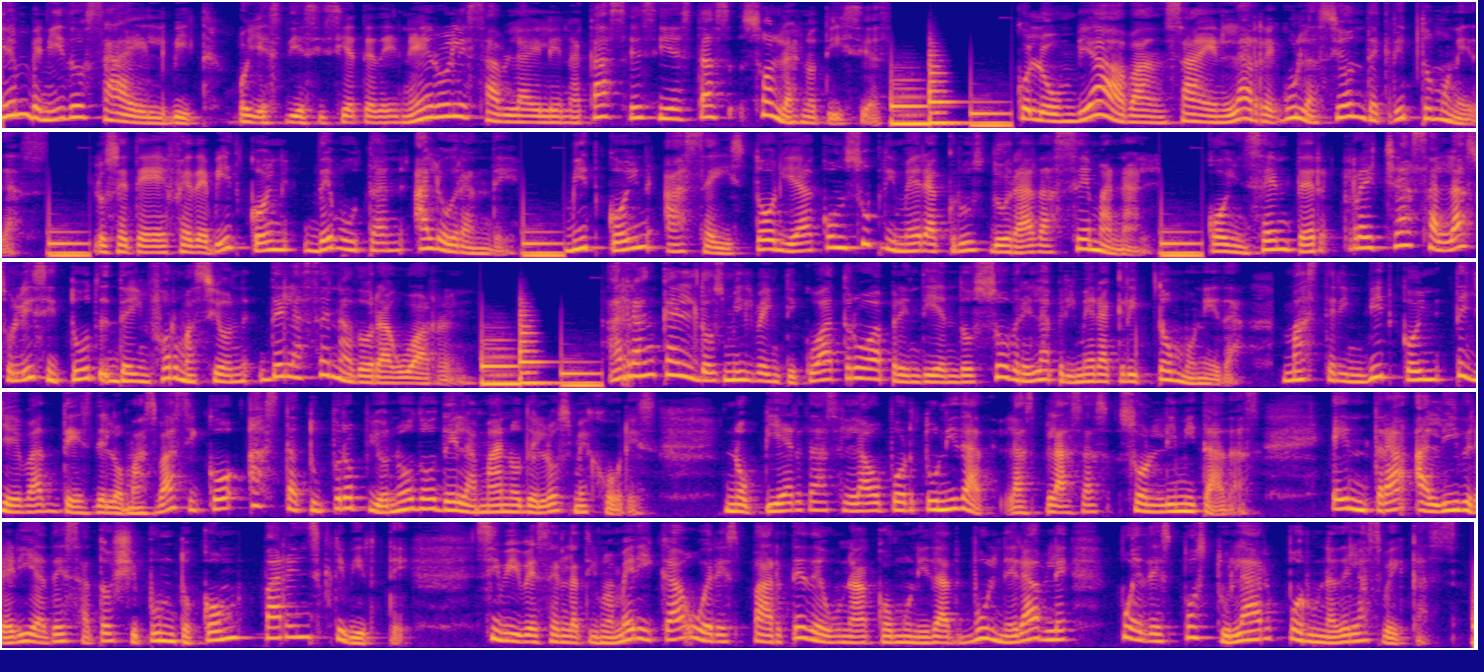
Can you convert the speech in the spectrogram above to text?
Bienvenidos a El Bit. Hoy es 17 de enero, les habla Elena Cases y estas son las noticias. Colombia avanza en la regulación de criptomonedas. Los ETF de Bitcoin debutan a lo grande. Bitcoin hace historia con su primera cruz dorada semanal. CoinCenter rechaza la solicitud de información de la senadora Warren. Arranca el 2024 aprendiendo sobre la primera criptomoneda. Mastering Bitcoin te lleva desde lo más básico hasta tu propio nodo de la mano de los mejores. No pierdas la oportunidad, las plazas son limitadas. Entra a libreriadesatoshi.com para inscribirte. Si vives en Latinoamérica o eres parte de una comunidad vulnerable, puedes postular por una de las becas.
